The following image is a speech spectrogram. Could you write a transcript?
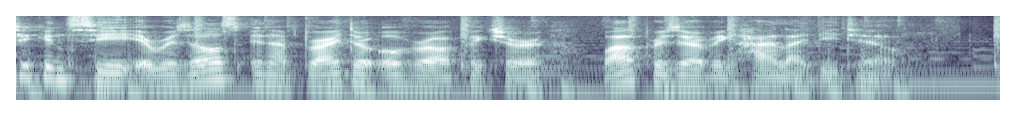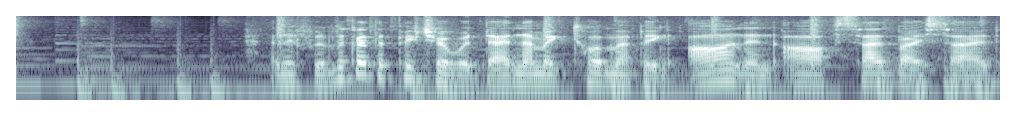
you can see, it results in a brighter overall picture while preserving highlight detail. And if we look at the picture with dynamic tone mapping on and off side by side,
